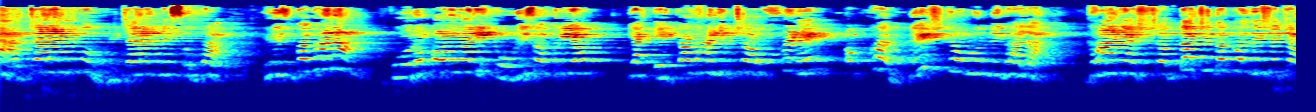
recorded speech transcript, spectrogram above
आचाराने व सुद्धा. एका घाणीच्या अप्पेने या शब्दाची दखल देशाच्या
